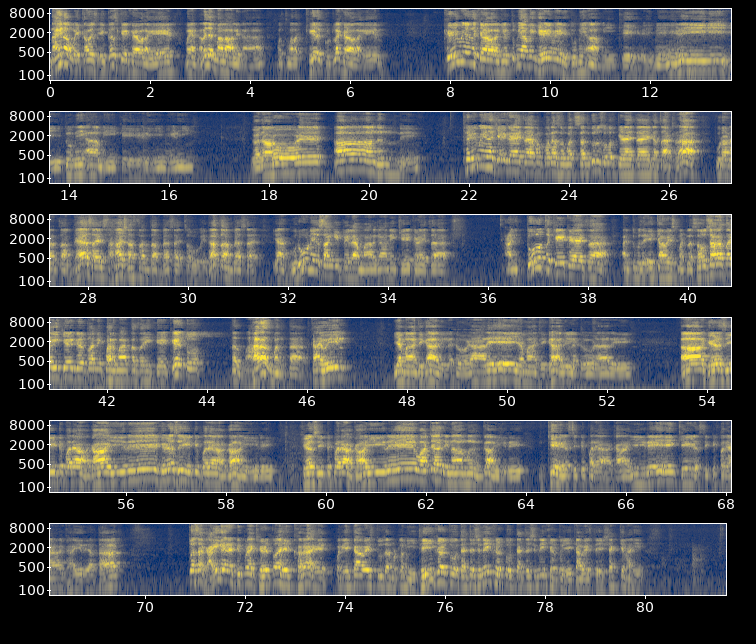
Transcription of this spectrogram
नाही ना मग एका वेळेस एकच खेळ खेळावा लागेल. मग या जन्माला आले ना मग तुम्हाला खेळ कुठला खेळावा लागेल? खेळी खेळावा लागेल. तुम्ही आम्ही खेळी मेळी तुम्ही आम्ही खेळी मेळी तुम्ही आम्ही खेळी मेळी गदारोळे आनंदे. खेळी मेळीनं खेळ खेळायचा आहे आपण कोणासोबत सद्गुरू सोबत खेळायचा आहे ज्याचा अठरा पुराणाचा अभ्यास आहे सहा शास्त्रांचा अभ्यास आहे चहुवेदाचा अभ्यास आहे. या गुरुने सांगितलेल्या मार्गाने खेळ खेळायचा. आणि तोच खेळ खेळायचा. आणि तुम्ही जर एका वेळेस म्हटलं संसाराचाही खेळ खेळतो आणि परमार्थाचाही खेळ खेळतो तर महाराज म्हणतात काय होईल? यमाजी घालील डोळा रे यमाजी घालील डोळा रे. हा खेळ पर्या गाई रे खेळसीट पर्या गाई रे खेळसीट पर्या गाई रे वाच हरिनाम गाई रे खेळ सीट पर्या गाई रे खेळ सिटी पर्या गाई रे अर्थात तू असा घाई गायला टिपऱ्या खेळतो हे खरं आहे पण एका वेळेस तू जर म्हटलं मी इथेही खेळतो त्याच्याशी नाही खेळतो त्याच्याशी नाही खेळतो एका वेळेस ते शक्य नाही.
